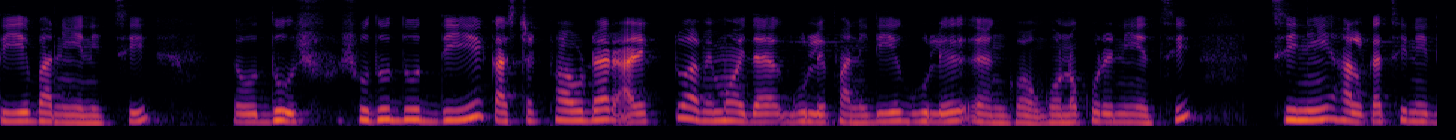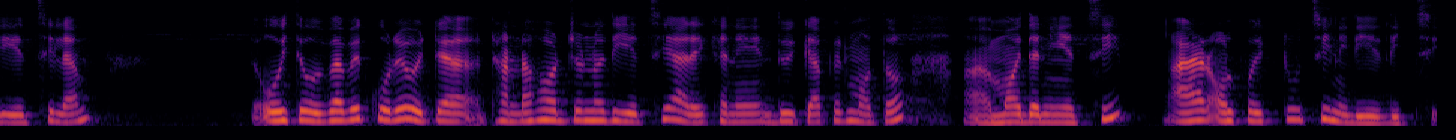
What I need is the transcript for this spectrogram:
দিয়ে বানিয়ে নিচ্ছি। তো দুধ শুধু দুধ দিয়ে কাস্টার্ড পাউডার আর একটু আমি ময়দা গুলে, পানি দিয়ে গুলে ঘন করে নিয়েছি। চিনি, হালকা চিনি দিয়েছিলাম। তো ওই তো ওইভাবে করে ওইটা ঠান্ডা হওয়ার জন্য দিয়েছি, আর এখানে দুই কাপের মতো ময়দা নিয়েছি। আর অল্প একটু চিনি দিয়ে দিচ্ছি।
